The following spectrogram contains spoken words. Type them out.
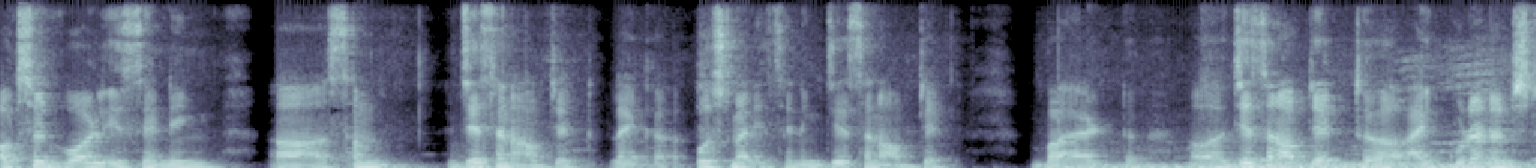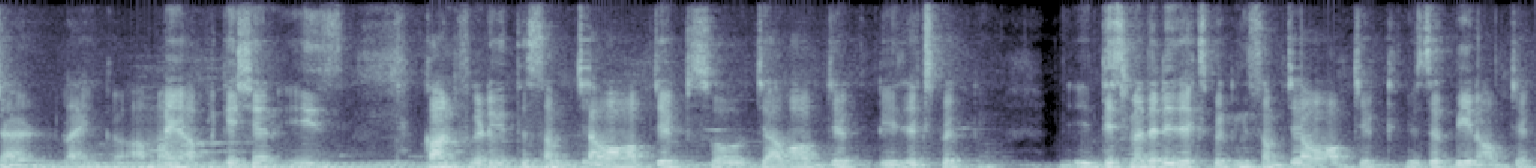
outside world is sending uh, some json object like uh, postman is sending json object. But uh, json object uh, i couldn't understand. Like uh, my application is configured with some java object. So java object is expecting this method is expecting some java object user bean object.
